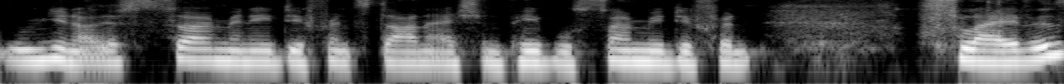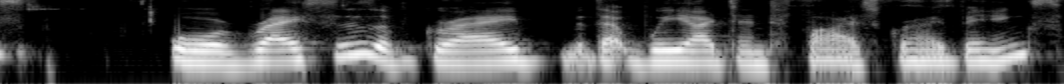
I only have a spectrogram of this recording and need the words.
You know, there's so many different Star Nation people, so many different flavors or races of Grey that we identify as Grey beings.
